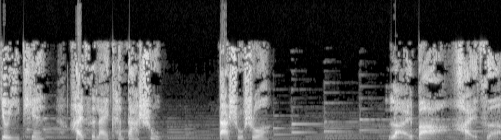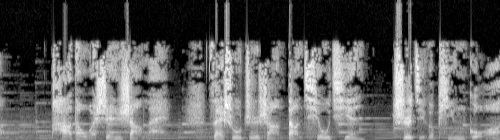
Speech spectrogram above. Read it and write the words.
有一天，孩子来看大树，大树说：“来吧，孩子。”爬到我身上来，在树枝上荡秋千，吃几个苹果，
